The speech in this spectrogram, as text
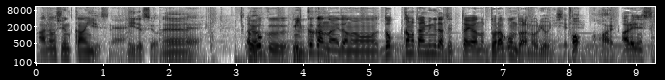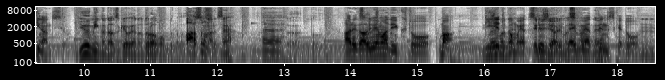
あの瞬間いいですね。いいですよね、ええだから僕3日間の間のどっかのタイミングでは絶対あのドラゴンドラ乗るようにしてて。あはい。あれね好きなんですよ。ユーミンが名付け親のドラゴンドラ。あそうなんですか？ね。えー。あれが上まで行くとまあ DJ とかもやってるし、ねね。ライブもやってるんですけど、うん。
